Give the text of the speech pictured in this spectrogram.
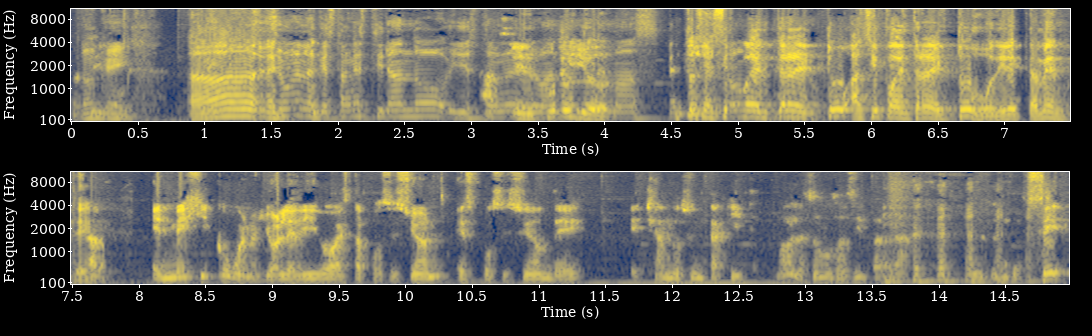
Así. Ok. Ah, posición en la que están estirando y están Así, el levantando cuello. además. Entonces así puede entrar el tubo, así puede entrar el tubo directamente. Claro. En México, bueno, yo le digo a esta posición, es posición de echándose un taquito, ¿no? Le hacemos así para. Sí,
